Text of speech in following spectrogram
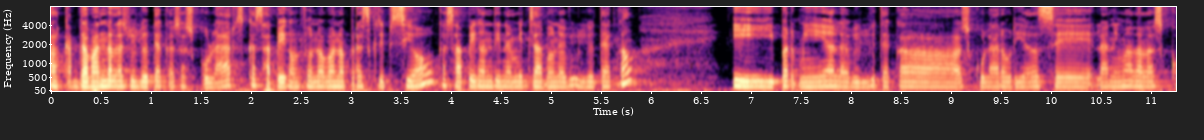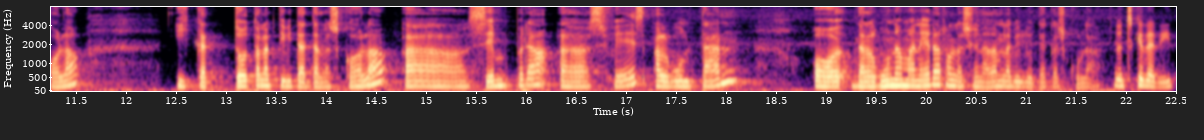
al capdavant de les biblioteques escolars, que sàpiguen fer una bona prescripció, que sàpiguen dinamitzar bé una biblioteca. I per mi la biblioteca escolar hauria de ser l'ànima de l'escola i que tota l'activitat de l'escola eh, sempre es fes al voltant o d'alguna manera relacionada amb la biblioteca escolar. No ens queda dit.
